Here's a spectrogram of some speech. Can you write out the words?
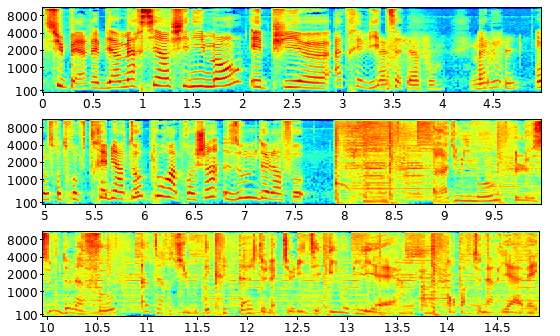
Super. Eh bien, merci infiniment. Et puis, euh, à très vite. Merci à vous. Merci. on se retrouve très bientôt pour un prochain Zoom de l'info. Radio Imo, le Zoom de l'info, interview, décryptage de l'actualité immobilière. En partenariat avec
